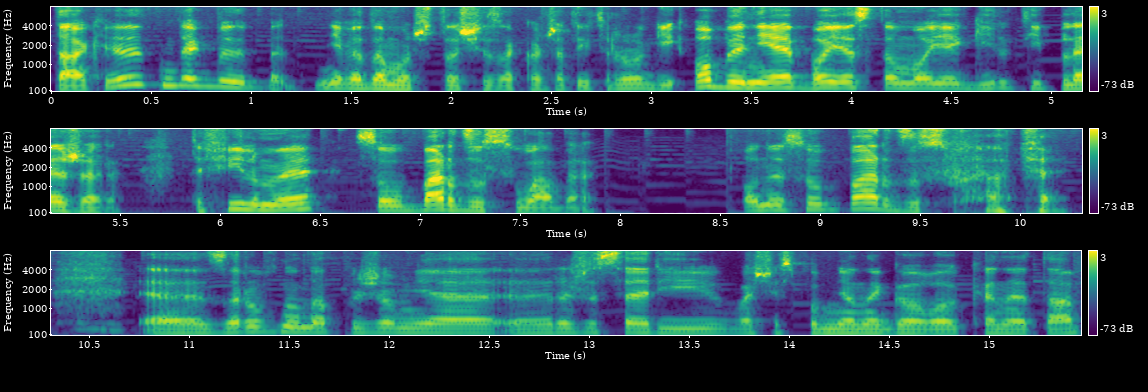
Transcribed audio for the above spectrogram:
Tak, e, jakby nie wiadomo, czy to się zakończy tej trylogii. Oby nie, bo jest to moje guilty pleasure. Te filmy są bardzo słabe one są bardzo słabe. E, zarówno na poziomie e, reżyserii właśnie wspomnianego Keneta,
